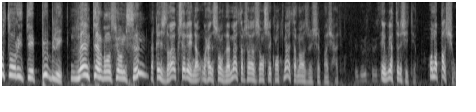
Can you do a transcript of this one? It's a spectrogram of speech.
autorités publiques l'intervention كسرينا واحد 120 متر 150 متر نازل سي با شحال. اي وي تريسيتي اون با الشوا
